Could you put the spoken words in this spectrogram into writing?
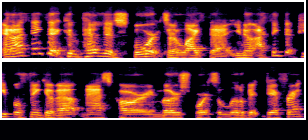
and I think that competitive sports are like that. You know, I think that people think about NASCAR and motorsports a little bit different.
